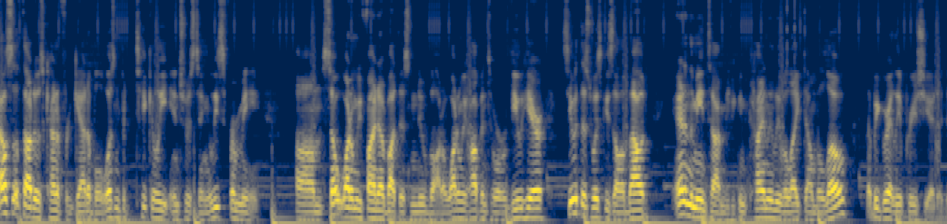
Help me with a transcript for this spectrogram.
I also thought it was kind of forgettable. It wasn't particularly interesting, at least for me. Um, so why don't we find out about this new bottle? Why don't we hop into a review here, see what this whiskey is all about, and in the meantime, if you can kindly leave a like down below, that'd be greatly appreciated.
